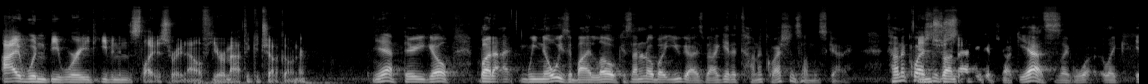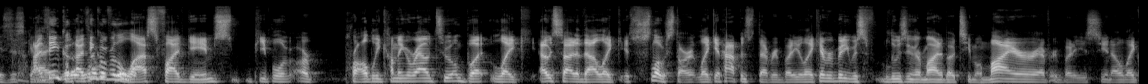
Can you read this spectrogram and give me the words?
I wouldn't be worried even in the slightest right now if you're a Matthew Tkachuk owner. Yeah, there you go. But I, we know he's a buy low because I don't know about you guys, but I get a ton of questions on this guy. ton of questions on Matthew Tkachuk. Yes, it's like what? Like, is this guy? I think I think over the last 5 games people are probably coming around to him but like outside of that like it's slow start like it happens with everybody like everybody was losing their mind about Timo Meier everybody's you know like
